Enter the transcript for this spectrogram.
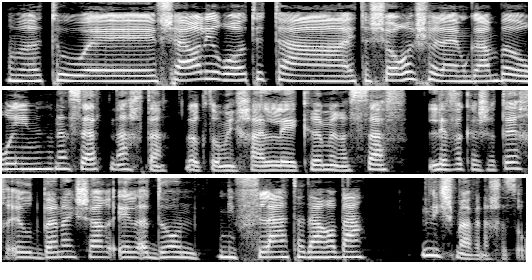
זאת אומרת, אה, אפשר לראות את, ה, את השורש שלהם גם בהורים. נעשה אתנחתא, דוקטור מיכל אה, קרמר אסף. לבקשתך, אהוד בנאי שר אל אדון. נפלא, תודה רבה. נשמע ונחזור.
